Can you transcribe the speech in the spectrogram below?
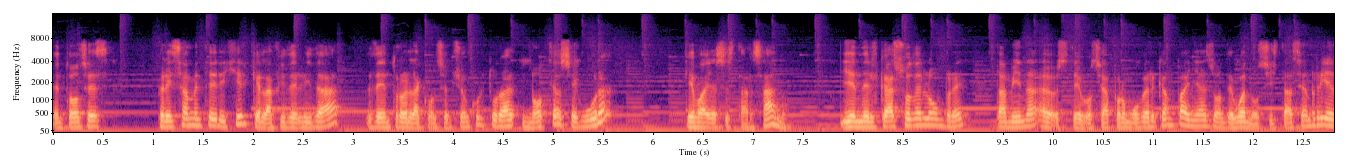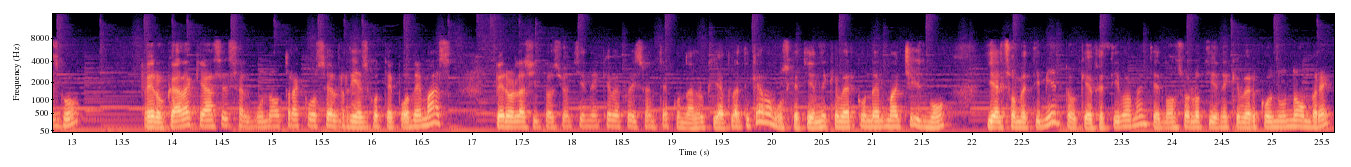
Entonces, precisamente dirigir que la fidelidad dentro de la concepción cultural no te asegura que vayas a estar sano. Y en el caso del hombre, también, eh, este, o sea, promover campañas donde, bueno, si estás en riesgo, pero cada que haces alguna otra cosa, el riesgo te pone más. Pero la situación tiene que ver precisamente con algo que ya platicábamos, que tiene que ver con el machismo y el sometimiento, que efectivamente no solo tiene que ver con un hombre,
